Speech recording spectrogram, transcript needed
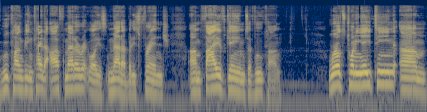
Wukong being kind of off meta. Well, he's meta, but he's fringe. Um, five games of Wukong. Worlds 2018 um,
